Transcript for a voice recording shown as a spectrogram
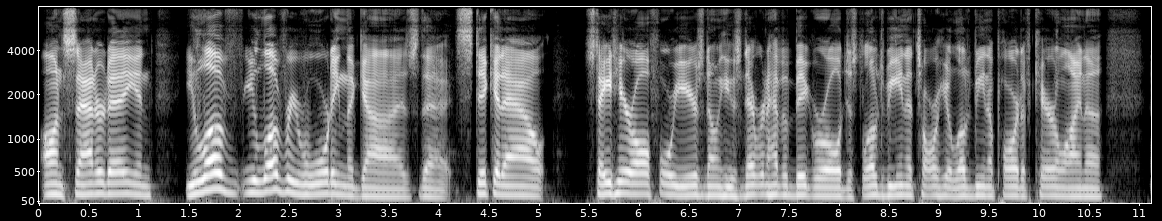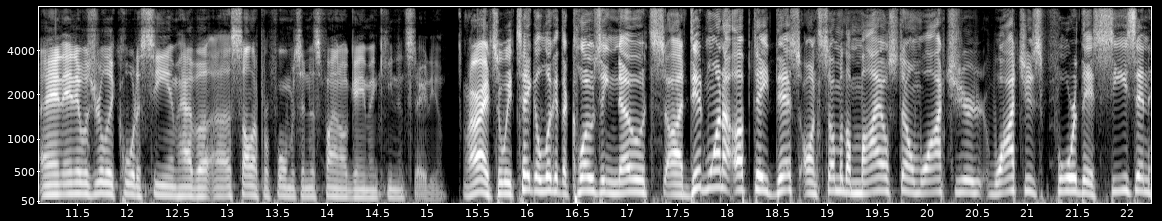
on Saturday, and you love you love rewarding the guys that stick it out, stayed here all four years, knowing he was never going to have a big role. Just loved being a Tar Heel, loved being a part of Carolina. And, and it was really cool to see him have a, a solid performance in his final game in Kenan Stadium. All right, so we take a look at the closing notes. Uh, did want to update this on some of the milestone watcher, watches for this season.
